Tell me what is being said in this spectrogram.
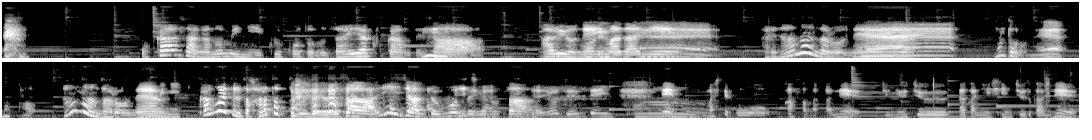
お母さんが飲みに行くことの罪悪感ってさ、あるよね、いまだに。ねあれ何なんだろうね。ねなんだろうね。なんか何なんだろうね。考えてると腹立ってくるんだけどさ、いいじゃんって思うんだけどさいい。よ全然いい。うんで、ましてこうお母さんなんかね授乳中だか妊娠中とかね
